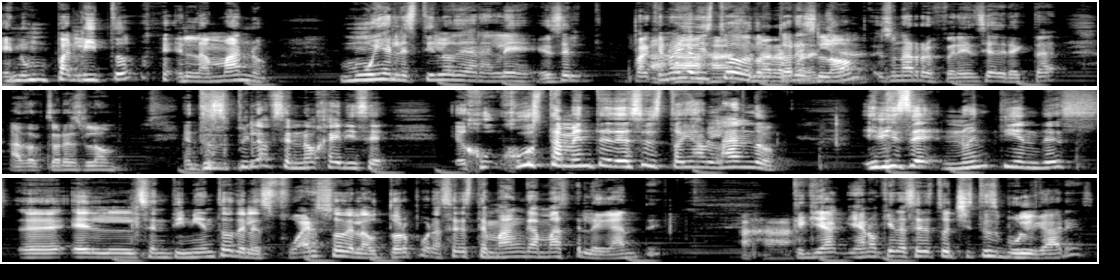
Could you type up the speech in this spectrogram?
en un palito en la mano. Muy al estilo de Arale. Es el. Para que no haya visto Doctor. Slump, es una referencia directa a Doctor Slump. Entonces Pilaf se enoja y dice, "Eh, "Ju- justamente de eso estoy hablando. Y dice, ¿no entiendes eh, el sentimiento del esfuerzo del autor por hacer este manga más elegante? Ajá. Que ya, ya no quiere hacer estos chistes vulgares.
